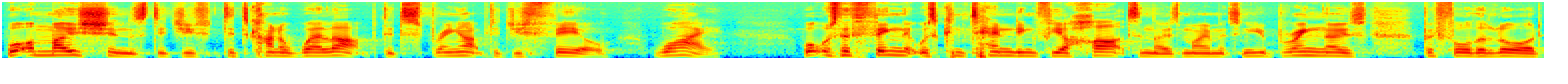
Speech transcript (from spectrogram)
What emotions did you did kind of well up, did spring up, did you feel? Why? What was the thing that was contending for your hearts in those moments? And you bring those before the Lord,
